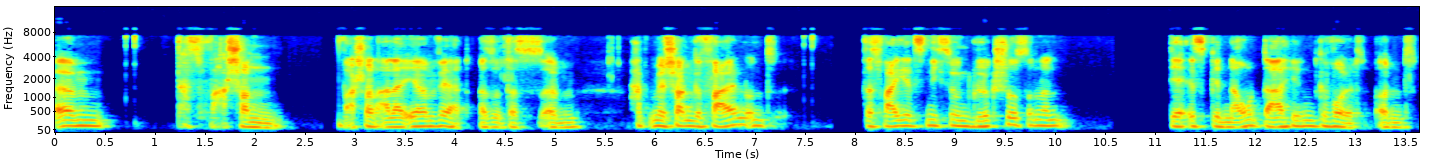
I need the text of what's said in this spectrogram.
Ähm, das war schon, war schon aller Ehren wert. Also, das ähm, hat mir schon gefallen und das war jetzt nicht so ein Glücksschuss, sondern der ist genau dahin gewollt. Und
